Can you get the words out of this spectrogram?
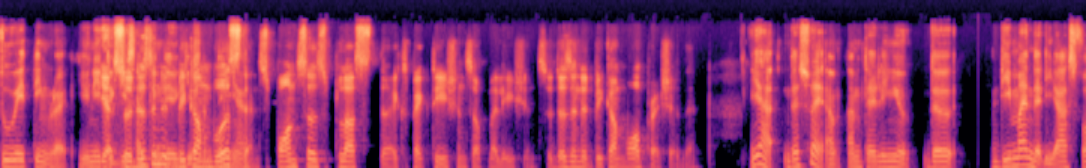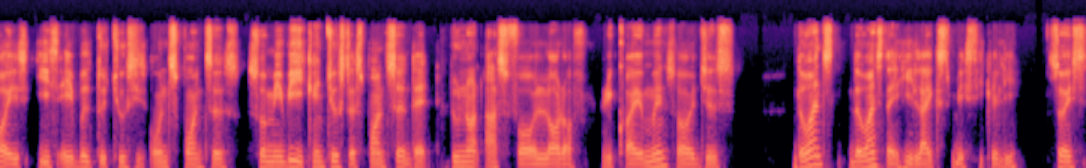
two-way thing, right? You need yeah, to so doesn't it become worse yeah. then? Sponsors plus the expectations of Malaysians. So doesn't it become more pressure then? Yeah, that's why I'm, I'm telling you. The demand that he asked for is he's able to choose his own sponsors. So maybe he can choose the sponsor that do not ask for a lot of requirements or just the ones the ones that he likes basically. So it's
